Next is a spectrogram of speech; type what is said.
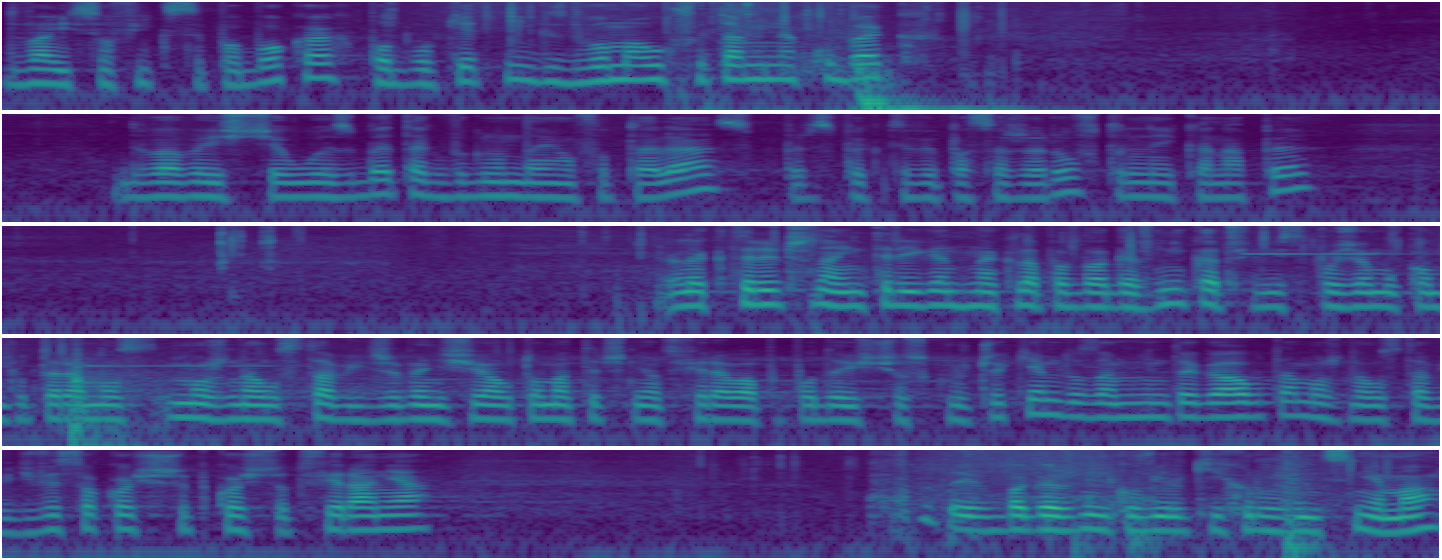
Dwa isofiksy po bokach, podłokietnik z dwoma uchwytami na kubek. Dwa wejścia USB, tak wyglądają fotele z perspektywy pasażerów tylnej kanapy. Elektryczna, inteligentna klapa bagażnika, czyli z poziomu komputera mos- można ustawić, że będzie się automatycznie otwierała po podejściu z kluczykiem do zamkniętego auta. Można ustawić wysokość, szybkość otwierania. Tutaj w bagażniku wielkich różnic nie ma.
